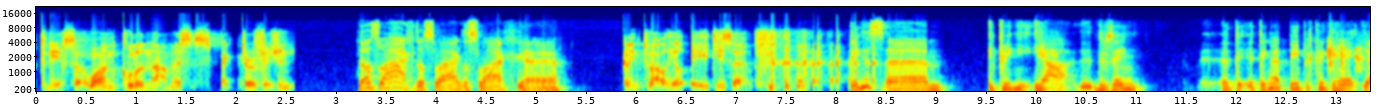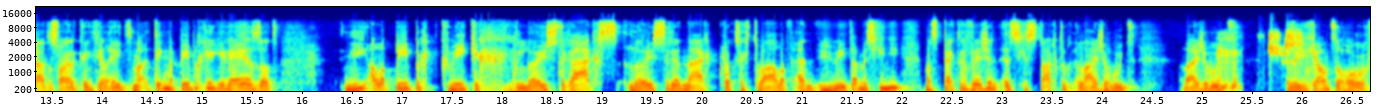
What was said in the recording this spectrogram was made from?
ten eerste, wat een coole naam is Spectre Vision. Dat is waar, dat is waar, dat is waar. Ja, ja. Klinkt wel heel ethisch, hè? ding is, ehm, ik weet niet, ja, er zijn... Het, het ding met peperkwekerij... Ja, dat is waar, dat klinkt heel ethisch. Maar het ding met peperkwekerij is dat niet alle peperkweker-luisteraars luisteren naar Klokslag 12. En u weet dat misschien niet, maar Spectre Vision is gestart door Elijah Wood. Elijah Wood mhm, is een gigantische horror,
